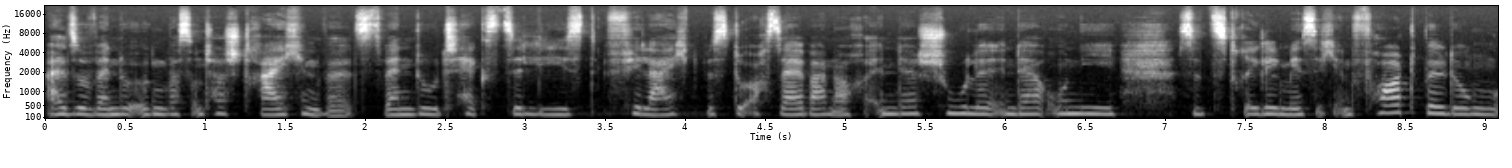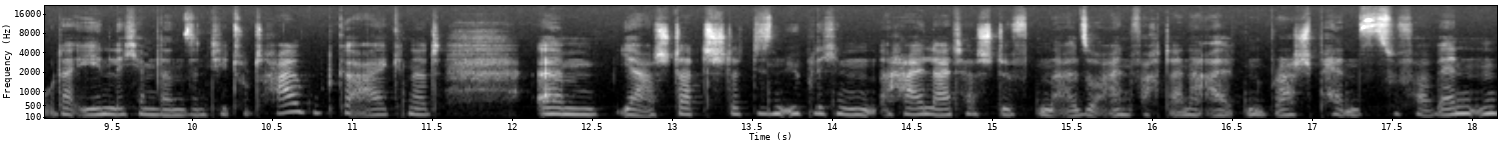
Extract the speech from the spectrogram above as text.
Also wenn du irgendwas unterstreichen willst, wenn du Texte liest, vielleicht bist du auch selber noch in der Schule, in der Uni, sitzt regelmäßig in Fortbildungen oder ähnlichem, dann sind die total gut geeignet. Ähm, ja, statt, statt diesen üblichen Highlighter-Stiften, also einfach deine alten Brushpens zu verwenden,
